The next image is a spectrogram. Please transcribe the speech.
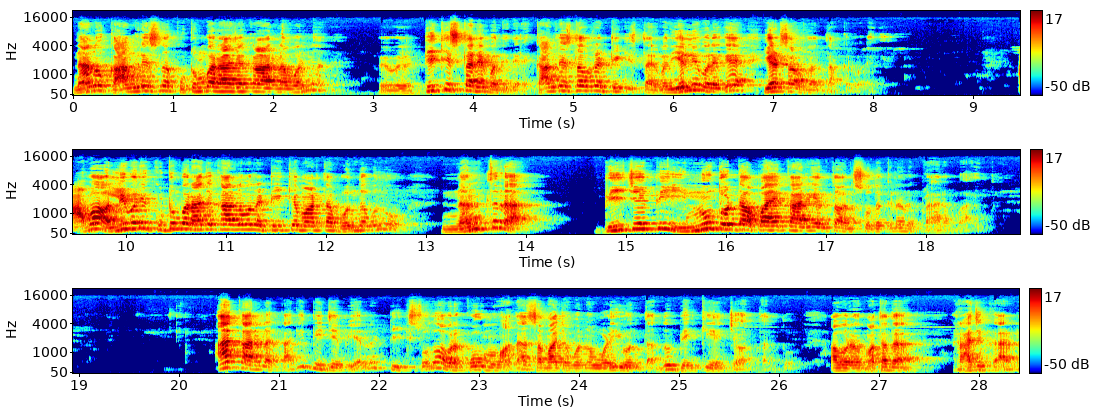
ನಾನು ಕಾಂಗ್ರೆಸ್ನ ಕುಟುಂಬ ರಾಜಕಾರಣವನ್ನು ಟೀಕಿಸ್ತಾನೆ ಬಂದಿದ್ದೇನೆ. ಕಾಂಗ್ರೆಸ್ನವ್ರನ್ನ ಟೀಕಿಸ್ತಾನೆ ಬಂದು, ಎಲ್ಲಿವರೆಗೆ? ಎರಡು ಸಾವಿರದ ಹದಿನಾಲ್ಕರವರೆಗೆ. ಅವ ಅಲ್ಲಿವರೆಗೆ ಕುಟುಂಬ ರಾಜಕಾರಣವನ್ನು ಟೀಕೆ ಮಾಡ್ತಾ ಬಂದವನು ನಂತರ ಬಿ ಜೆ ಪಿ ಇನ್ನೂ ದೊಡ್ಡ ಅಪಾಯಕಾರಿ ಅಂತ ಅನಿಸೋದಕ್ಕೆ ನನಗೆ ಪ್ರಾರಂಭ ಆಯಿತು. ಆ ಕಾರಣಕ್ಕಾಗಿ ಬಿ ಜೆ ಪಿಯನ್ನು ಟೀಕಿಸೋದು, ಅವರ ಕೋಮವಾದ ಸಮಾಜವನ್ನು ಒಳೆಯುವಂಥದ್ದು, ಬೆಂಕಿ ಹಚ್ಚುವಂಥದ್ದು, ಅವರ ಮತದ ರಾಜಕಾರಣ,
